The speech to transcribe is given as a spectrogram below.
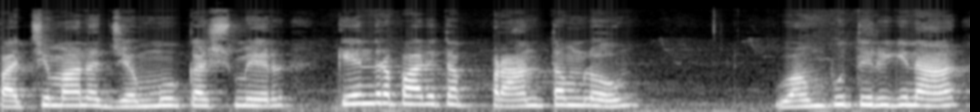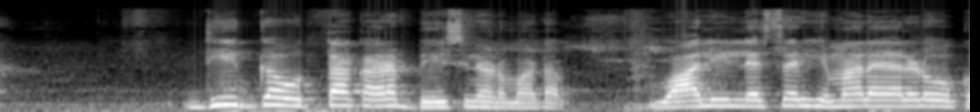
పశ్చిమాన జమ్మూ కాశ్మీర్ కేంద్రపాలిత ప్రాంతంలో వంపు తిరిగిన దీర్ఘ వృత్తాకార బేసిన్ అనమాట వాలి లెస్సర్ హిమాలయాలలో ఒక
